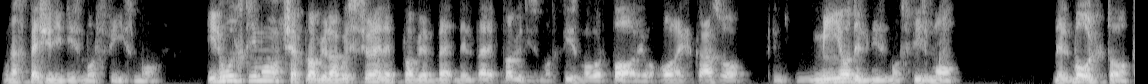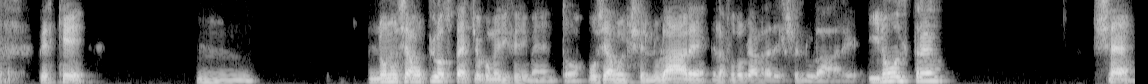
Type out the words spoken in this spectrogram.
una specie di dismorfismo. In ultimo c'è proprio la questione del, proprio, del vero e proprio dismorfismo corporeo, o nel caso mio del dismorfismo del volto, perché mm, non usiamo più lo specchio come riferimento, usiamo il cellulare e la fotocamera del cellulare. Inoltre c'è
